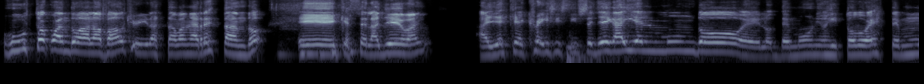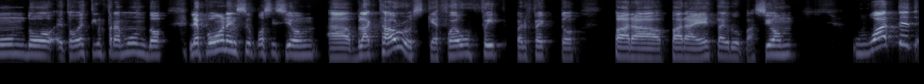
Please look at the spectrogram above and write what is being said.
justo cuando a la Valkyrie la estaban arrestando, eh, que se la llevan, Ahí es que Crazy Steve se llega y el mundo, eh, los demonios y todo este mundo, eh, todo este inframundo, le pone en su posición a Black Taurus, que fue un fit perfecto para, para esta agrupación. What did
